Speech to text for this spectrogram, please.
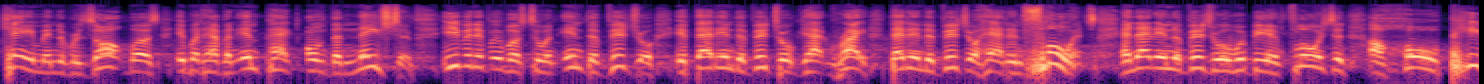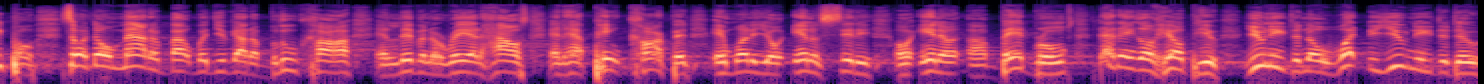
came, and the result was it would have an impact on the nation. Even if it was to an individual, if that individual got right, that individual had influence, and that individual would be influencing a whole people. So it don't matter about whether you got a blue car and live in a red house and have pink carpet in one of your inner city or inner uh, bedrooms, that ain't gonna help you. You need to know what do you need to do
